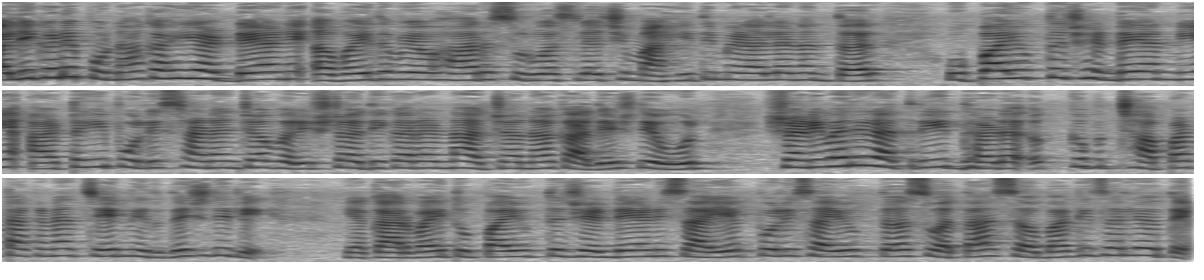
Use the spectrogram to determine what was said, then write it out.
अलीकडे पुन्हा काही अड्डे आणि अवैध व्यवहार सुरू असल्याची माहिती मिळाल्यानंतर उपायुक्त झेंडे यांनी आठही पोलीस ठाण्यांच्या वरिष्ठ अधिकाऱ्यांना अचानक आदेश देऊन शनिवारी रात्री धडक छापा टाकण्याचे निर्देश दिले. या कारवाईत उपायुक्त झेंडे आणि सहाय्यक पोलीस आयुक्त स्वतः सहभागी झाले होते.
